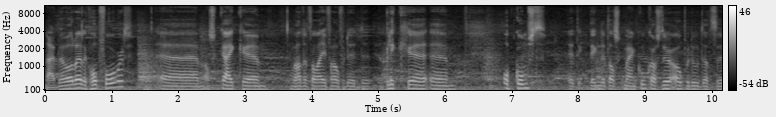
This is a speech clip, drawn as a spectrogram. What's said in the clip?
Nou, ik ben wel redelijk hop forward. Ehm, als ik kijk, ehm, we hadden het al even over de, de blik eh, ehm, Ik denk dat als ik mijn koelkastdeur open doe, dat eh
